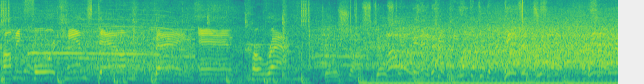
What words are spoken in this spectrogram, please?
Coming forward, hands down, bang, and correct. Dillashaw still Oh, standing. hit That it. He's left done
